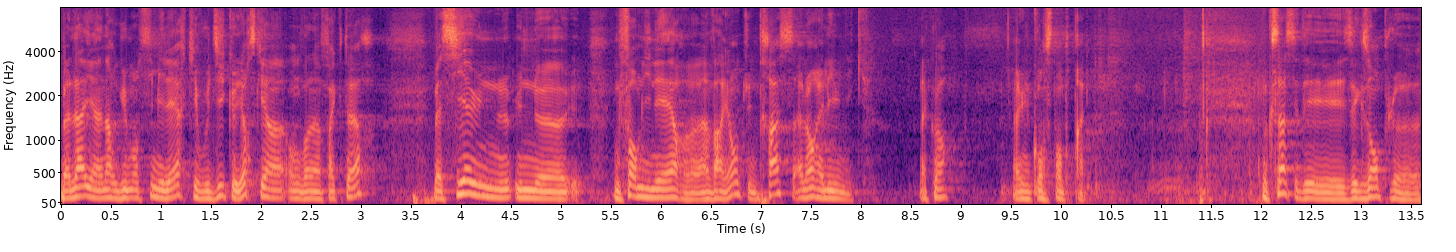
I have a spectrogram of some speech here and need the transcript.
Ben là, il y a un argument similaire qui vous dit que lorsqu'on voit un facteur, ben s'il y a une, forme linéaire invariante, une trace, alors elle est unique. D'accord? À une constante près. Donc ça, c'est des exemples. Euh,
